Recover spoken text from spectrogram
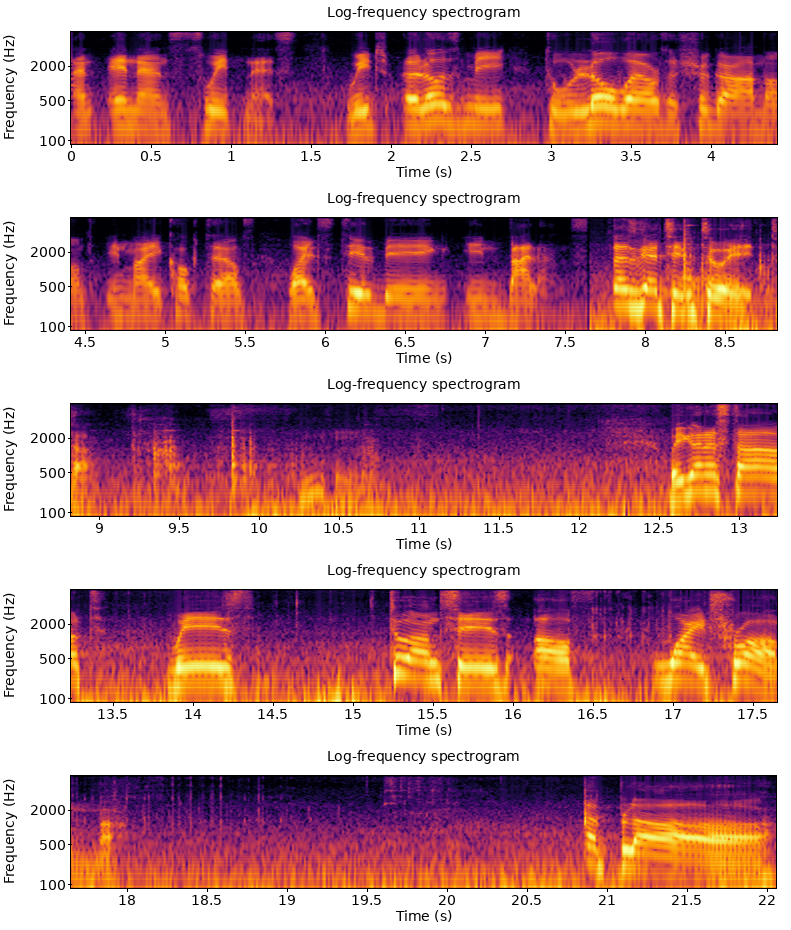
and enhance sweetness, which allows me to lower the sugar amount in my cocktails while still being in balance. Let's get into it. Mm-hmm. We're gonna start with two ounces of white rum. Hopla.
